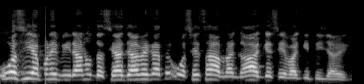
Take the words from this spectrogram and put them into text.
ਉਹ ਅਸੀਂ ਆਪਣੇ ਵੀਰਾਂ ਨੂੰ ਦੱਸਿਆ ਜਾਵੇਗਾ ਤੇ ਉਸੇ ਹਿਸਾਬ ਨਾਲ ਗਾਂ ਅੱਗੇ ਸੇਵਾ ਕੀਤੀ ਜਾਵੇਗੀ।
